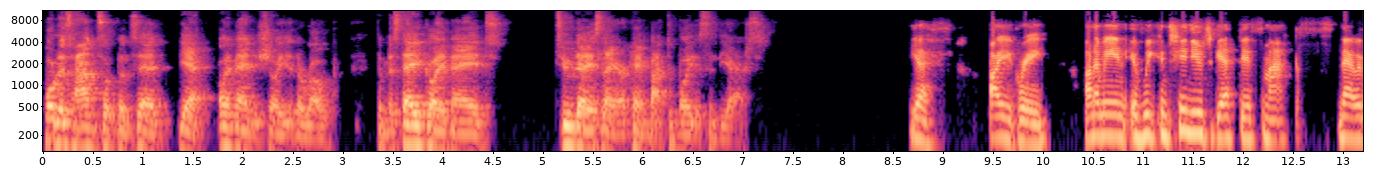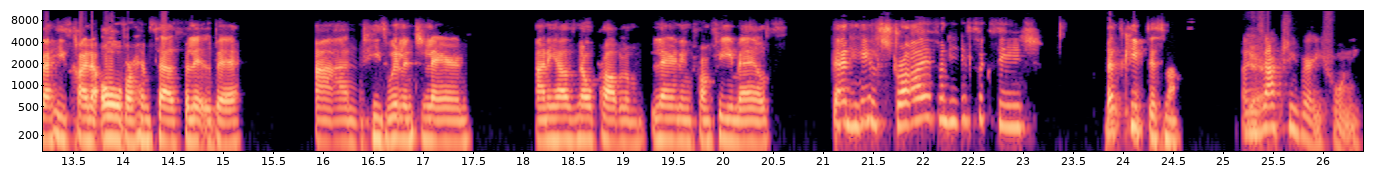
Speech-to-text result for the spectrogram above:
put his hands up and said, "Yeah, I made to show you the rope. The mistake I made two days later came back to bite us in the arse." Yes, I agree. And I mean, if we continue to get this Max now that he's kind of over himself a little bit and he's willing to learn and he has no problem learning from females, then he'll strive and he'll succeed. Let's keep this man. And he's actually very funny.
